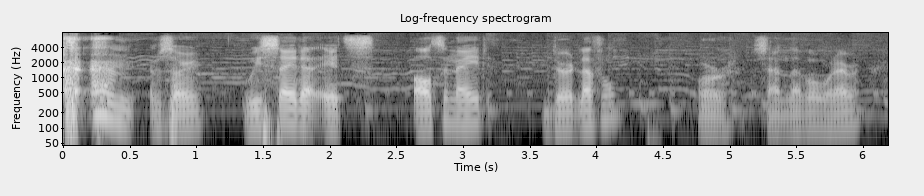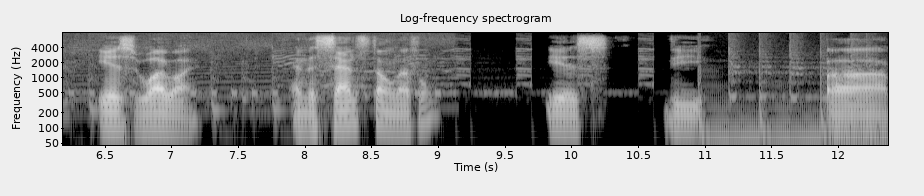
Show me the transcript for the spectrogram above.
I'm sorry. We say that it's alternate dirt level or sand level whatever is YY and the sandstone level is the uh,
